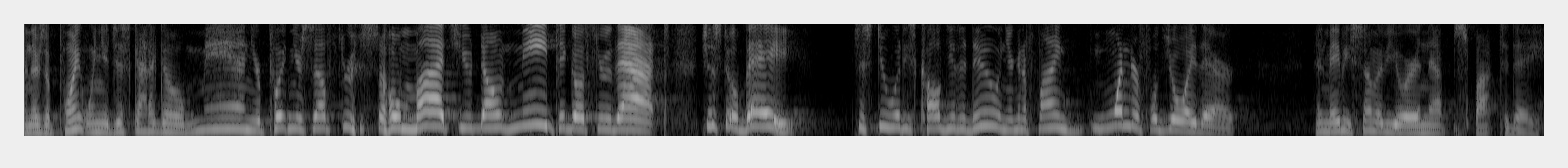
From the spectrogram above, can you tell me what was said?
And there's a point when you just got to go, man, you're putting yourself through so much. You don't need to go through that. Just obey. Just do what He's called you to do, and you're going to find wonderful joy there. And maybe some of you are in that spot today.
